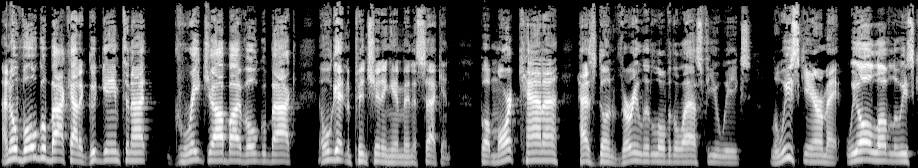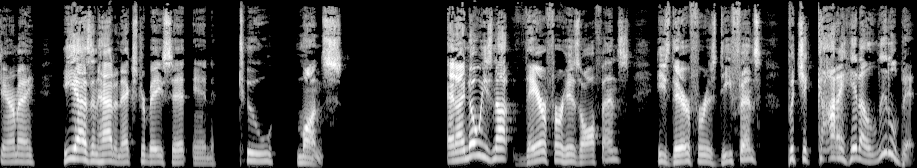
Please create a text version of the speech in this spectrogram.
I know Vogelbach had a good game tonight. Great job by Vogelbach. And we'll get into pinch hitting him in a second. But Mark Canha has done very little over the last few weeks. Luis Guillorme, we all love Luis Guillorme. He hasn't had an extra base hit in two months. And I know he's not there for his offense, he's there for his defense, but you got to hit a little bit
